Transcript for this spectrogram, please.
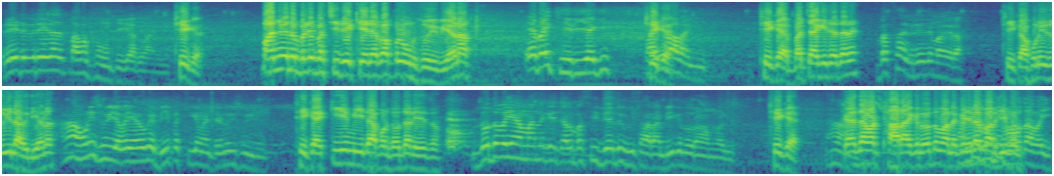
ਰੇਟ ਵੀਰੇ ਦਾ ਆਪਾਂ ਫੋਨ ਤੇ ਹੀ ਕਰ ਲਾਂਗੇ। ਠੀਕ ਹੈ। ਪੰਜਵੇਂ ਨੰਬਰ ਦੀ ਬੱਚੀ ਦੇਖੀ ਨੇ ਆਪਾਂ ਭਲੂਣ ਸੂਈ ਵੀ ਹਨਾ ਇਹ ਬਈ ਖੀਰੀ ਹੈਗੀ। ਠੀਕ ਹੈ। ਵਾਲਾ ਜੀ। ਠੀਕ ਹੈ। ਬੱਚਾ ਕੀ ਦੇਦਾ ਨੇ ਬੱਸਾ ਵੀਰੇ ਦੇ ਮਗਰਾ ਠੀਕ ਆ ਹੁਣੀ ਸੂਈ ਲੱਗਦੀ ਹੈ ਨਾ? ਹਾਂ ਹੁਣੀ ਸੂਈ ਆ ਬਈ ਹੋ ਗਏ 20 25 ਮਿੰਟ ਇਹਨੂੰ ਵੀ ਸੂਈ ਨੂੰ। ਠੀਕ ਹੈ। ਕੀ ਉਮੀਦ ਆ ਆਪਾਂ ਨੂੰ ਦੁੱਧ ਵਾਲੀ ਇਹਦੇ ਤੋਂ? ਦੁੱਧ ਬਈ ਆ ਮੰਨ ਕੇ ਚੱਲ ਬੱਸੀ ਦੇ ਦੂਗੀ 18 20 ਕਿਲੋ ਆਰਾਮ ਨਾਲ ਹੀ ਠੀਕ ਹੈ। ਹਾਂ। ਕਹਿੰਦਾ ਵਾ 18 ਕਿਲੋ ਤੋਂ ਮੰਨ ਕੇ ਜਿਹੜਾ ਮਰਜ਼ੀ ਬਹੁਤ ਆ ਬਈ।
